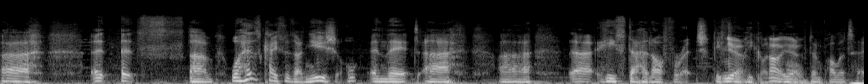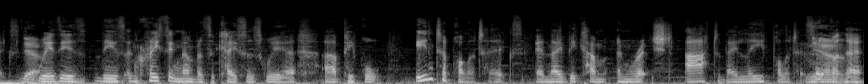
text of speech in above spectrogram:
uh, it, it's um, well, his case is unusual in that uh, uh, uh, he started off rich before Yeah. he got Oh, yeah. involved in politics. Yeah. Where there's there's increasing numbers of cases where uh, people enter politics and they become enriched after they leave politics. So Yeah. You've got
